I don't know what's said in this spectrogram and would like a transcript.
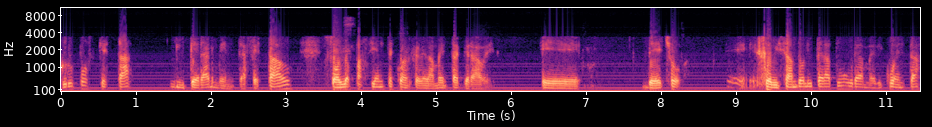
grupos que está literalmente afectado son los pacientes con enfermedad mental grave. Eh, de hecho, eh, revisando literatura me di cuenta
